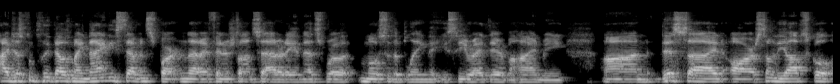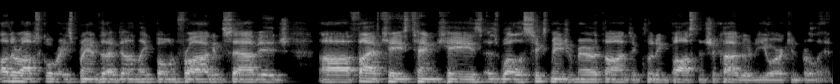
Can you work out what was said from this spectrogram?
I just completed that was my 97 Spartan that I finished on Saturday, and that's where most of the bling that you see right there behind me. On this side are some of the obstacle other obstacle race brands that I've done, like Bone Frog and Savage, uh, 5Ks, 10Ks, as well as six major marathons, including Boston, Chicago, New York, and Berlin.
